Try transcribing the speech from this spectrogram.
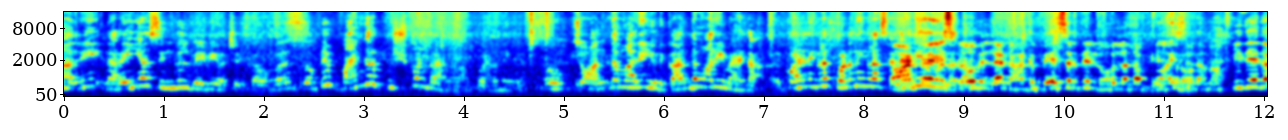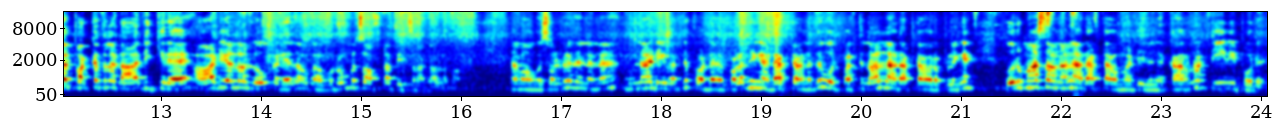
மாதிரி நிறைய சிங்கிள் பேபி வச்சிருக்கவங்க அப்படியே பயங்கர புஷ் பண்றாங்க நம்ம குழந்தைங்களை. ஸோ அந்த மாதிரி இருக்கு. அந்த மாதிரி வேண்டாம். குழந்தைங்கள குழந்தைங்களா ஆடியோ இஸ் லோ இல்ல. நாங்க பேசுறதே லோல தான் பேசுறோம்? இதே தான் பக்கத்துல நான் நிக்கிறேன். ஆடியோலாம் லோ கிடையாது. அவங்க ரொம்ப சாஃப்டா பேசுறாங்க அவ்வளவுதான். நம்ம அவங்க சொல்றது என்னன்னா முன்னாடி வந்து கொட- குழந்தைங்க அடாப்ட் ஆனது ஒரு பத்து நாள்ல அடாப்ட் ஆகிற பிள்ளைங்க. ஒரு மாசம் ஆனாலும் அடாப்ட் ஆக மாட்டேங்குதுங்க காரணம் டிவி போடு.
